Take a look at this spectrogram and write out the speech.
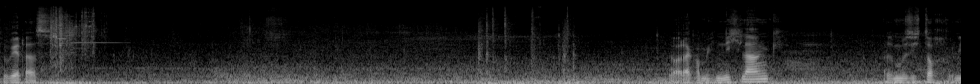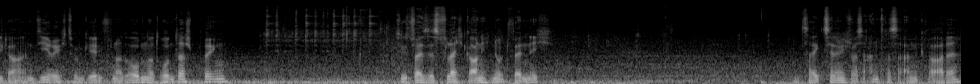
So geht das. So, da komme ich nicht lang. Also muss ich doch wieder in die Richtung gehen, von dort oben dort runter springen. Beziehungsweise ist vielleicht gar nicht notwendig. Dann zeigt ja nämlich was anderes an gerade.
